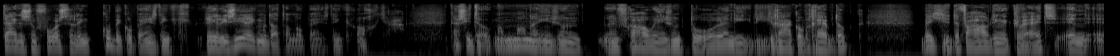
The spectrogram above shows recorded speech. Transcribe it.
tijdens een voorstelling... kom ik opeens, denk realiseer ik me dat dan opeens. Denk ik, och ja, daar zitten ook maar mannen in zo'n... en vrouwen in zo'n toren. En die, die raken op een gegeven moment ook een beetje de verhoudingen kwijt. En eh,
